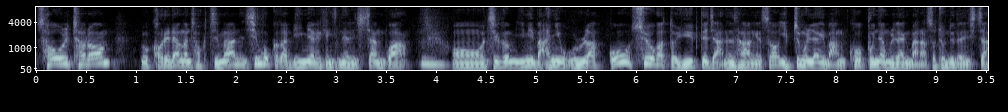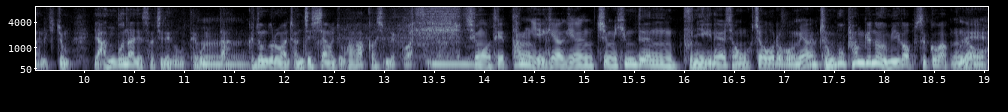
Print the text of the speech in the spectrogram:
서울처럼 뭐 거래량은 적지만 신고가가 미미하게 갱신되는 시장과 음. 어, 지금 이미 많이 올랐고 수요가 또 유입되지 않은 상황에서 입주 물량이 많고 분양 물량이 많아서 조정되는 시장 이렇게 좀 양분화돼서 진행되고 있다. 음. 그 정도로만 전체 시장을 좀 파악하시면 될 것 같습니다. 지금 어떻게 딱 얘기하기는 좀 힘든 분위기네요. 전국적으로 보면. 전국 평균은 의미가 없을 것 같고요. 네.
